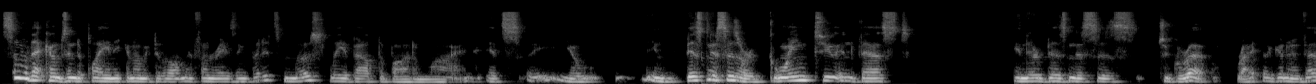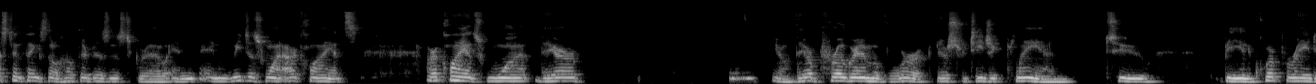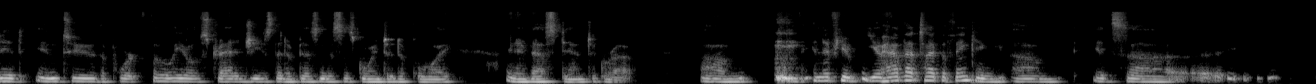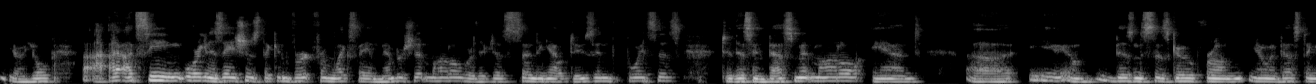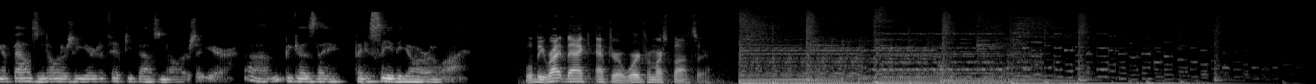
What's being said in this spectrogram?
some of that comes into play in economic development fundraising, but it's mostly about the bottom line. It's, you know, in businesses are going to invest in their businesses to grow, right? They're going to invest in things that will help their business to grow. And, and we just want our clients, our clients want their, you know, their program of work, their strategic plan to be incorporated into the portfolio of strategies that a business is going to deploy and invest in to grow. Um, and if you you have that type of thinking, um, it's uh, you know, you'll I, I've seen organizations that convert from, like, say, a membership model where they're just sending out dues invoices to this investment model, and uh, you know, businesses go from you know investing a thousand dollars a year to fifty thousand dollars a year um, because they they see the ROI. We'll be right back after a word from our sponsor.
